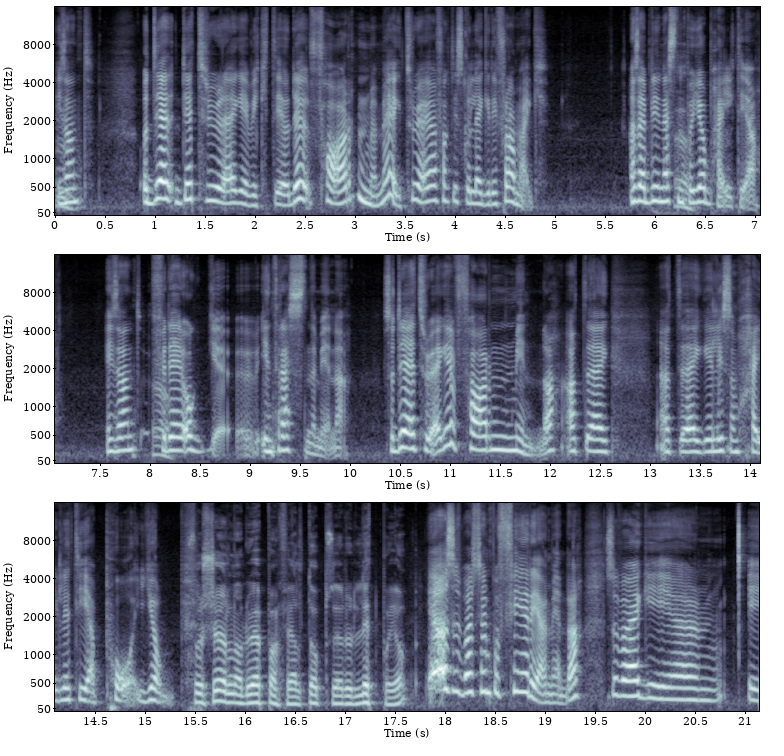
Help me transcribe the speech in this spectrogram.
ikke sant? Mm. Og det, det, tror jeg er viktig. Og det faren med meg tror jeg er faktisk å legge det fra meg. Altså jeg blir nesten ja. på jobb hele tida. Ikke sant? For ja. det er òg uh, interessene mine. Så det tror jeg er faren min, da. At jeg, at jeg er liksom hele tida på jobb. Så sjøl når du er på en fjelltopp, så er du litt på jobb? Ja, altså bare sånn på ferien min, da. Så var jeg i, um, i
